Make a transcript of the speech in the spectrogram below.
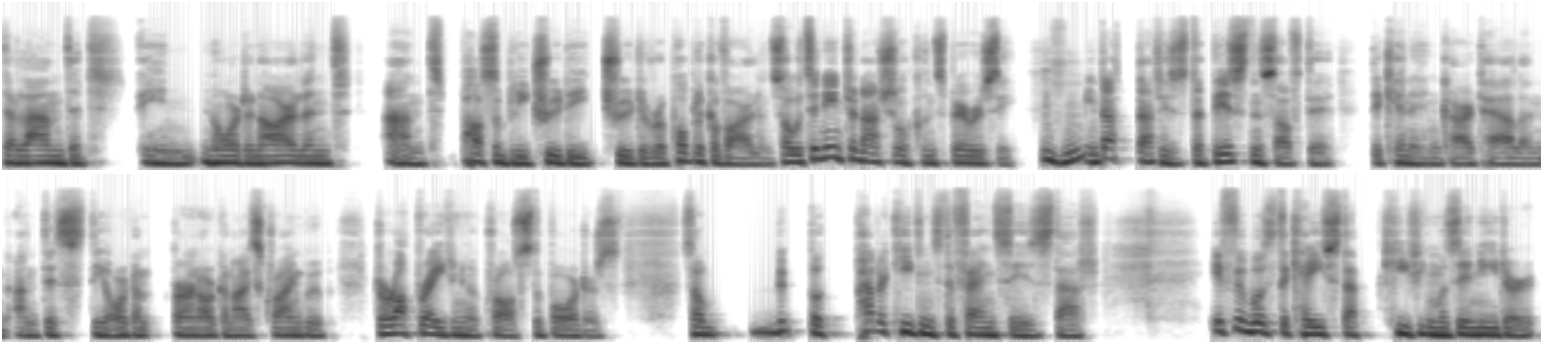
they're landed in Northern Ireland, and possibly through the through the Republic of Ireland. So it's an international conspiracy. Mm-hmm. I mean that that is the business of the the Kinahan cartel and and this the organ, Byrne organized crime group. They're operating across the borders. So, but Patrick Keating's defence is that if it was the case that Keating was in either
